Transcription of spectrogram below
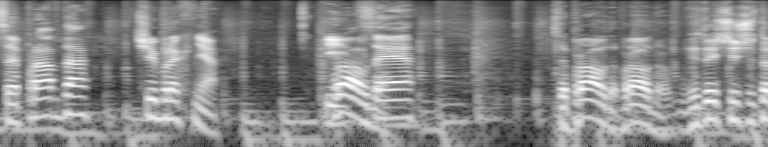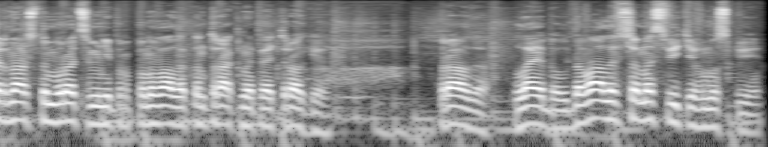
Це правда чи брехня? І Правда. це Це правда, правда. У 2014 році мені пропонували контракт на 5 років. Правда, лейбл. Давали все на світі в Москві.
